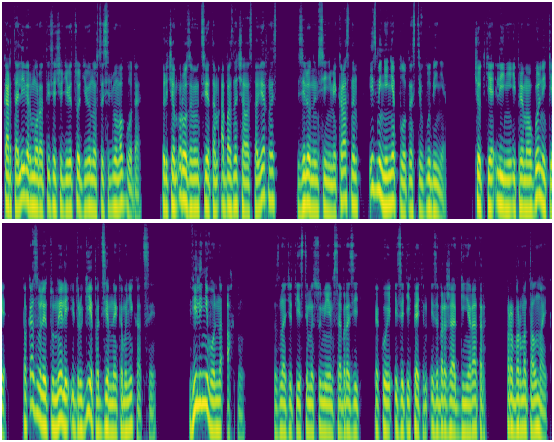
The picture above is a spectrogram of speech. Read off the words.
Карта Ливермора 1997 года. Причем розовым цветом обозначалась поверхность, зеленым, синим и красным изменение плотности в глубине. Четкие линии и прямоугольники показывали туннели и другие подземные коммуникации. Вилли невольно ахнул. Значит, если мы сумеем сообразить, какой из этих пятен изображает генератор, пробормотал Майк.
